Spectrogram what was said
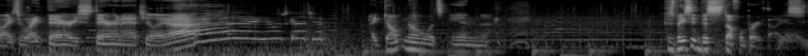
Oh, he's right there. He's staring at you like, ah, he almost got you. I don't know what's in. Because basically, this stuff will break the ice.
